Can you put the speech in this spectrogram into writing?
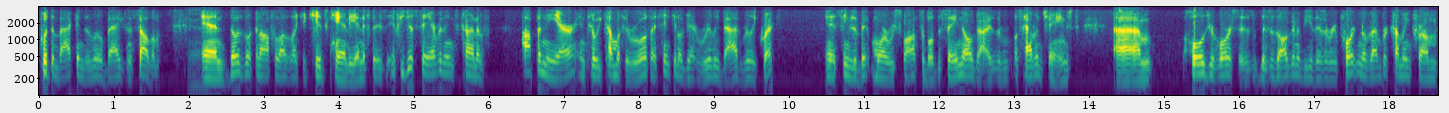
put them back into little bags, and sell them. Yeah. And those look an awful lot like a kid's candy. And if there's if you just say everything's kind of up in the air until we come with the rules, I think it'll get really bad really quick and it seems a bit more responsible to say, no, guys, the rules haven't changed. Um, hold your horses. This is all going to be. There's a report in November coming from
